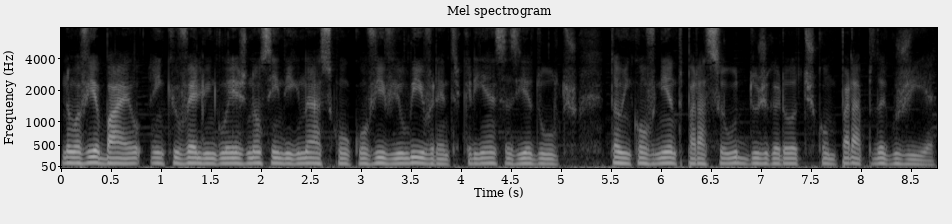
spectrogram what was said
Não havia baile em que o velho inglês não se indignasse com o convívio livre entre crianças e adultos, tão inconveniente para a saúde dos garotos como para a pedagogia.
